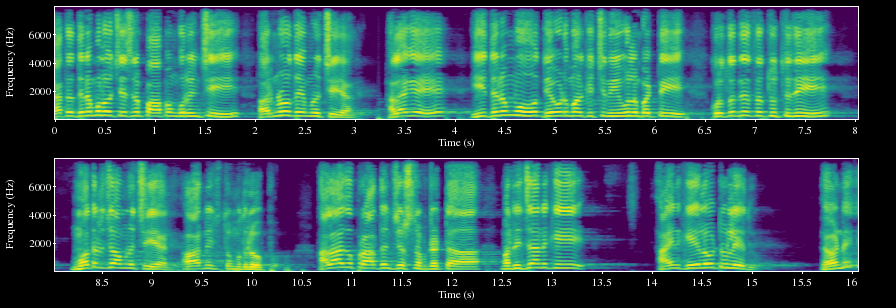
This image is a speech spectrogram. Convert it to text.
గత దినములో చేసిన పాపం గురించి అరుణోదయమును చేయాలి. అలాగే ఈ దినము దేవుడు మనకి ఇచ్చిన ఈవులను బట్టి కృతజ్ఞత తుతిది మొదటి జామున చేయాలి ఆరు నుంచి తొమ్మిది లోపు. అలాగే ప్రార్థన చేసినప్పుడట మరి నిజానికి ఆయనకి ఏ లోటు లేదు. ఏమండి?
